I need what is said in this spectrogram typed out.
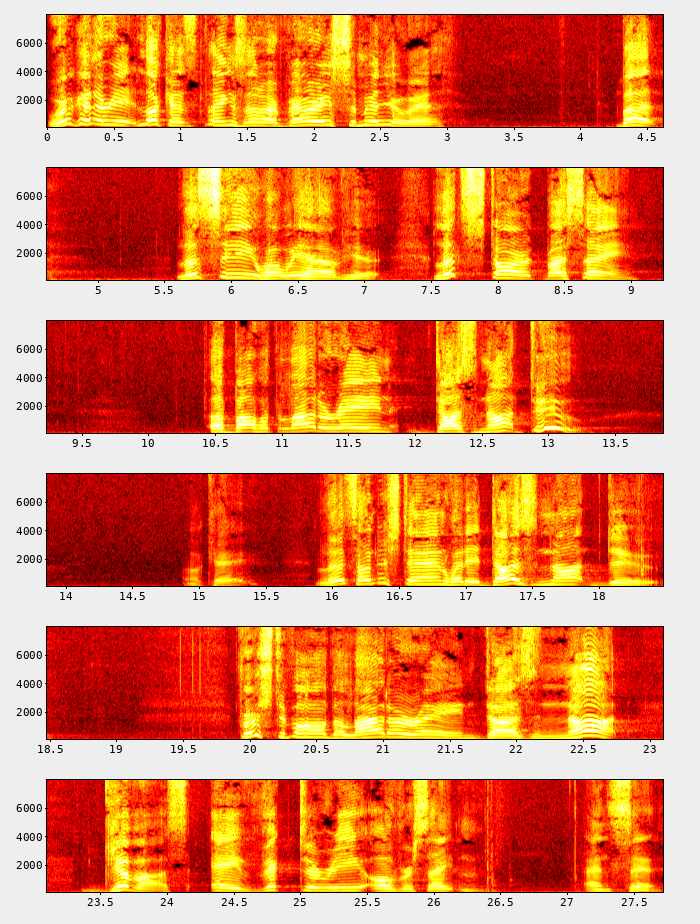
We're going to re- look at things that are very familiar with, but let's see what we have here. Let's start by saying about what the latter rain does not do. Okay? Let's understand what it does not do. First of all, the latter rain does not give us a victory over Satan and sin.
